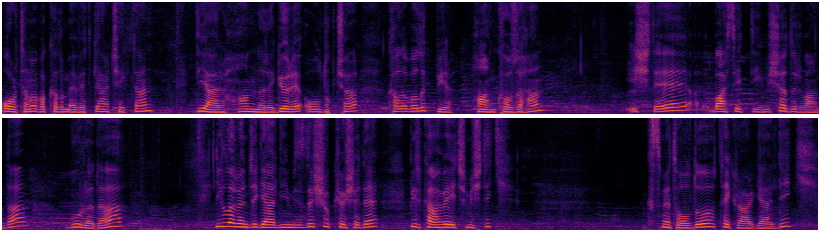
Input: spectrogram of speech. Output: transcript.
ortama bakalım. Evet gerçekten diğer hanlara göre oldukça kalabalık bir han Kozahan. İşte bahsettiğim Şadırvan'da burada yıllar önce geldiğimizde şu köşede bir kahve içmiştik. Kısmet oldu. Tekrar geldik.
